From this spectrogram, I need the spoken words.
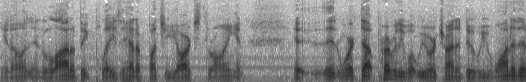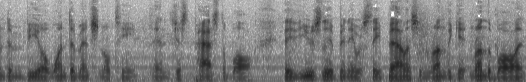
you know, and, and a lot of big plays. They had a bunch of yards throwing, and it, it worked out perfectly what we were trying to do. We wanted them to be a one-dimensional team and just pass the ball. They usually have been able to stay balanced and run the get, run the ball and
